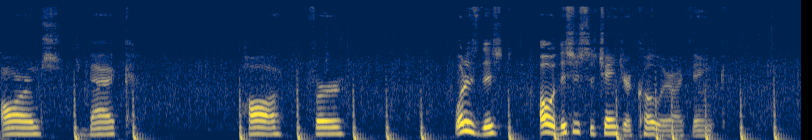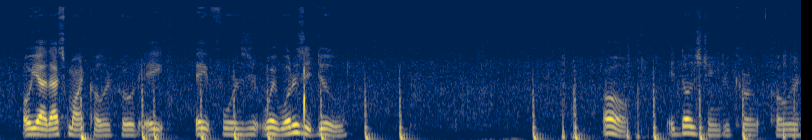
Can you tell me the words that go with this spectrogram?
arms, back, paw, fur. What is this? Oh, this is to change your color, I think. Oh yeah, that's my color code. Eight eight four zero. Wait, what does it do? Oh, it does change your color.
